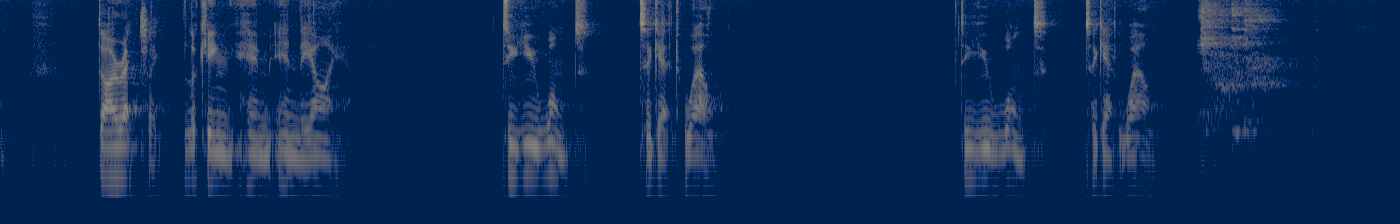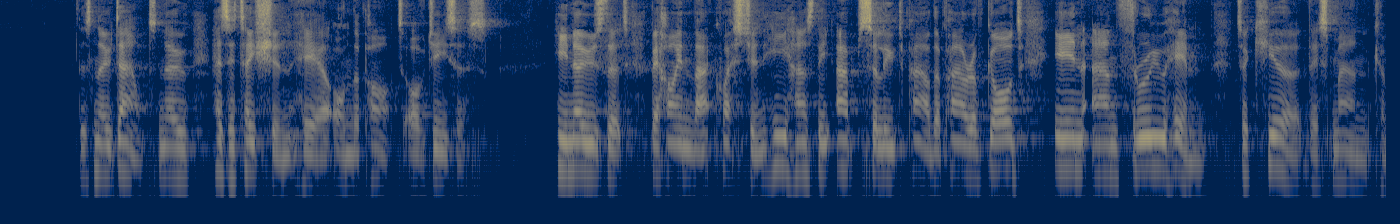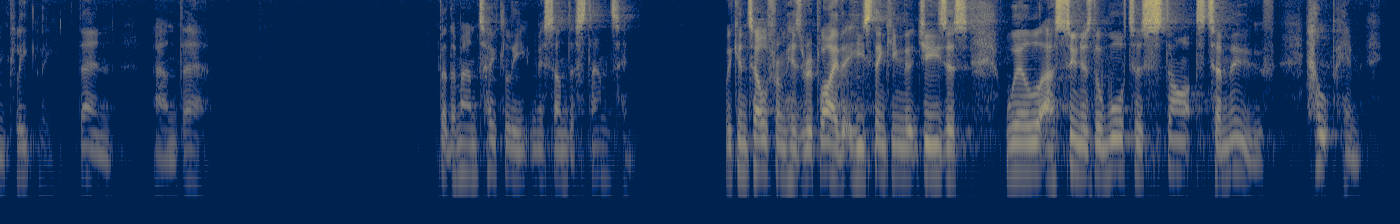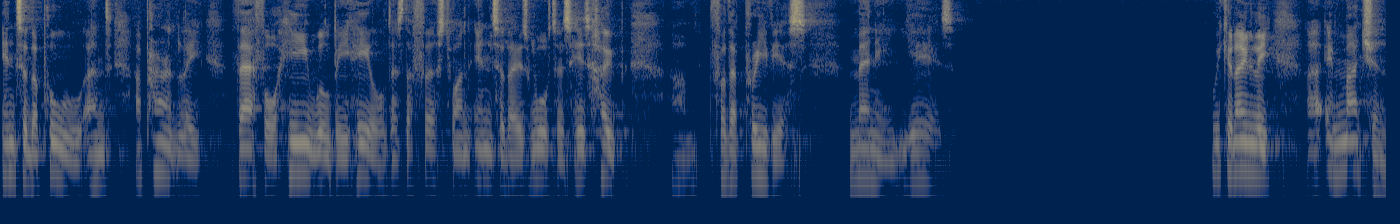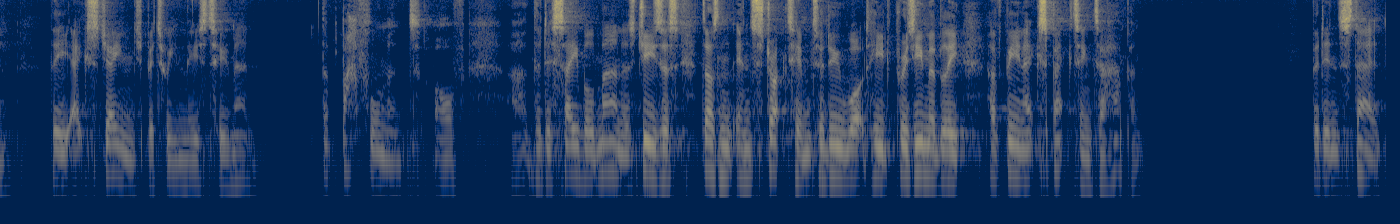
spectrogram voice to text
directly, looking him in the eye, Do you want to get well? Do you want to get well? There's no doubt, no hesitation here on the part of Jesus. He knows that behind that question, he has the absolute power, the power of God in and through him to cure this man completely, then and there. But the man totally misunderstands him. We can tell from his reply that he's thinking that Jesus will, as soon as the waters start to move, help him into the pool, and apparently, therefore, he will be healed as the first one into those waters. His hope um, for the previous many years. We can only uh, imagine the exchange between these two men, the bafflement of Uh, the disabled man as Jesus doesn't instruct him to do what he'd presumably have been expecting to happen. But instead,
